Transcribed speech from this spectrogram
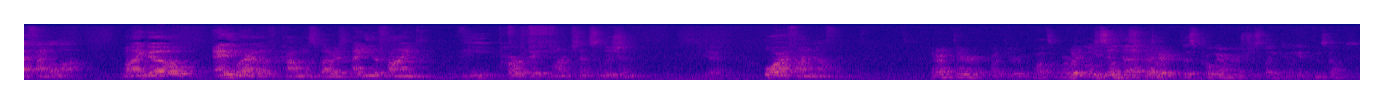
I find a lot. When I go anywhere and I look for common Lisp libraries, I either find the perfect 100% solution, Yeah. or I find nothing. But aren't there aren't there lots of articles isn't about this that? better? This programmers just like doing it themselves.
